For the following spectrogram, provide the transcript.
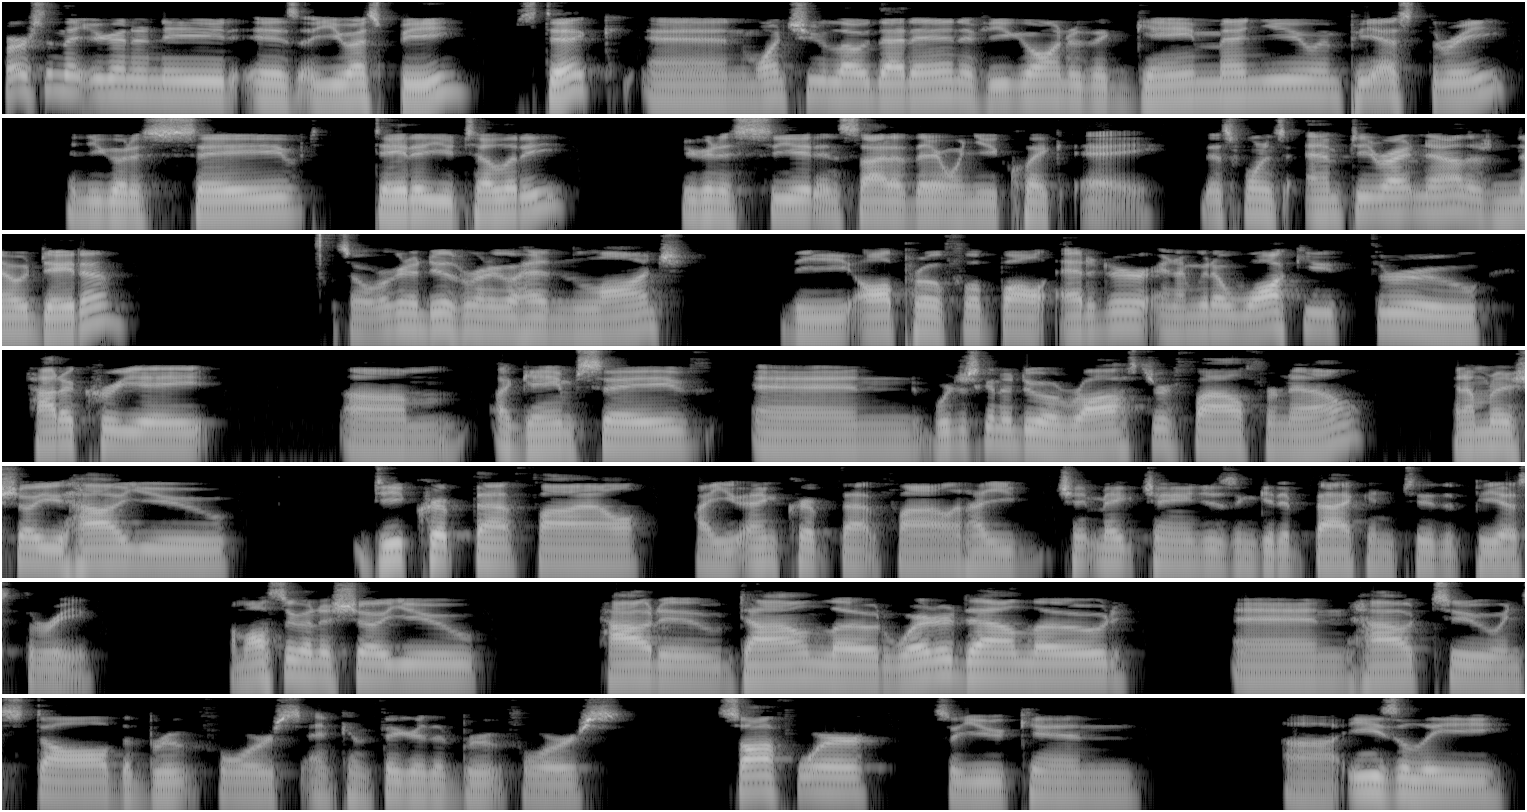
First thing that you're going to need is a USB stick. And once you load that in, if you go under the game menu in PS3 and you go to saved data utility, you're going to see it inside of there when you click A. This one is empty right now. There's no data. So what we're going to do is we're going to go ahead and launch the All Pro Football Editor, and I'm going to walk you through how to create um, a game save. And we're just going to do a roster file for now. And I'm going to show you how you decrypt that file, how you encrypt that file, and how you ch make changes and get it back into the PS3. I'm also going to show you how to download, where to download, and how to install the brute force and configure the brute force software so you can uh, easily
